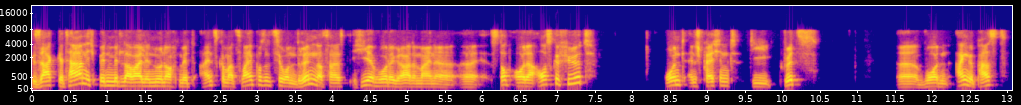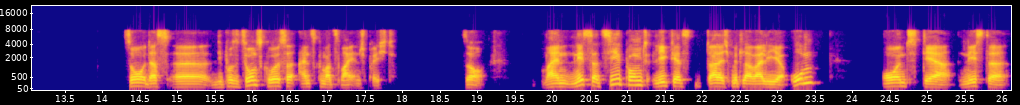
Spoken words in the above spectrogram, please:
Gesagt, getan. Ich bin mittlerweile nur noch mit 1,2 Positionen drin. Das heißt, hier wurde gerade meine äh, Stop-Order ausgeführt und entsprechend die Grids äh, wurden angepasst, so dass äh, die Positionsgröße 1,2 entspricht. So, mein nächster Zielpunkt liegt jetzt dadurch mittlerweile hier oben und der nächste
